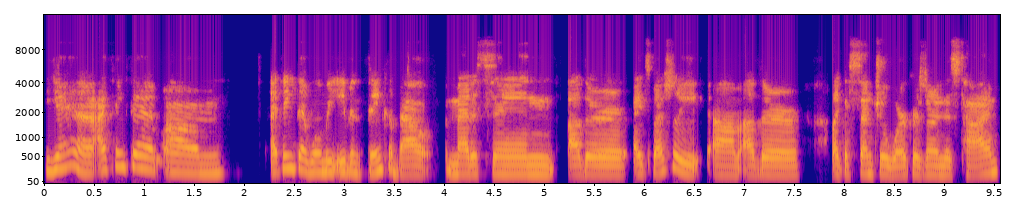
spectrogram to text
Yeah, I think that um I think that when we even think about medicine, other, especially um, other like essential workers during this time,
